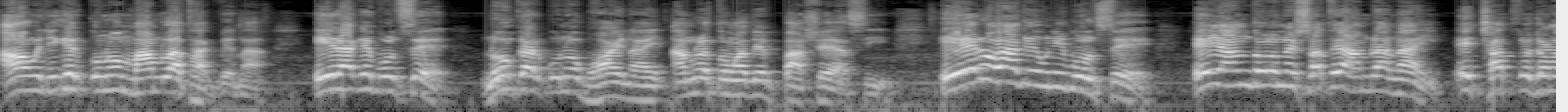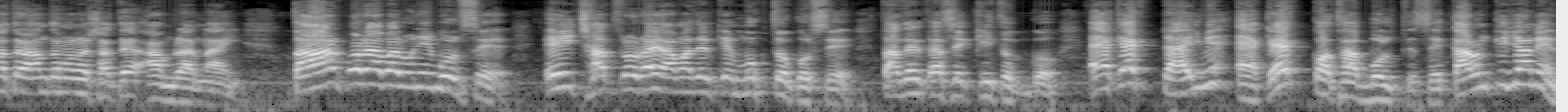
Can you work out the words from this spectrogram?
আওয়ামী লীগের কোনো মামলা থাকবে না। এর আগে বলছে নৌকার কোনো ভয় নাই, আমরা তোমাদের পাশে আছি। এরও আগে উনি বলছে, এই আন্দোলনের সাথে আমরা নাই, এই ছাত্র জনতার আন্দোলনের সাথে আমরা নাই। তারপরে আবার উনি বলছে, এই ছাত্ররাই আমাদেরকে মুক্ত করছে, তাদের কাছে কৃতজ্ঞ। এক এক টাইমে এক এক কথা বলতেছে। কারণ কি জানেন,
